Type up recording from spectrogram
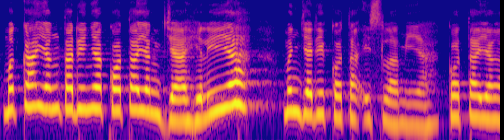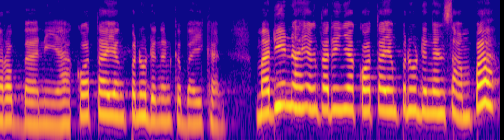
Mekah yang tadinya kota yang jahiliyah menjadi kota Islamiyah, kota yang Rabbaniyah, kota yang penuh dengan kebaikan. Madinah yang tadinya kota yang penuh dengan sampah,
